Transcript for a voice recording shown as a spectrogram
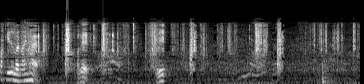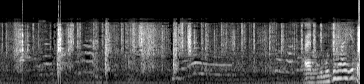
pakai dalam iPad. Pakai. Clip. mua hindi mo ít nakikita.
